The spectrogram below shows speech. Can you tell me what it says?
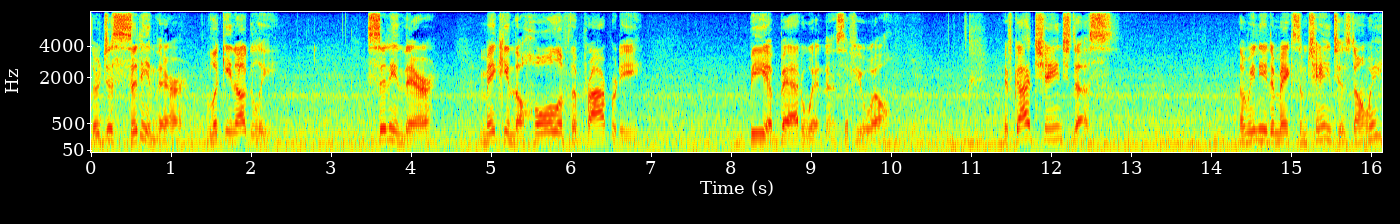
They're just sitting there, looking ugly, sitting there, making the whole of the property be a bad witness, if you will. If God changed us, then we need to make some changes, don't we?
